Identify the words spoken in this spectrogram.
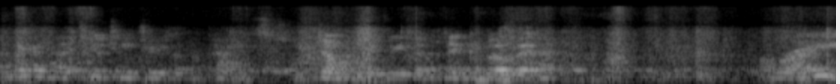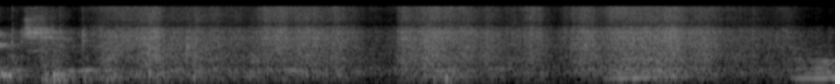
I think I've had two teachers in the past. Don't you even think about it. All right. Oh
